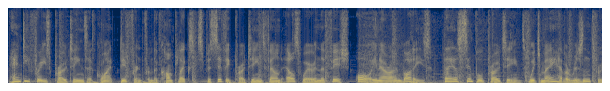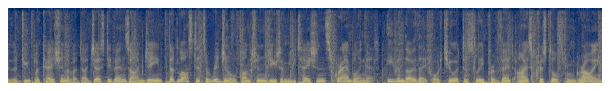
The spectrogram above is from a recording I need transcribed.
Antifreeze proteins are quite different from the complex specific proteins found elsewhere in the fish or in our own bodies. They are simple proteins proteins, which may have arisen through the duplication of a digestive enzyme gene that lost its original function due to mutations scrambling it. Even though they fortuitously prevent ice crystals from growing,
